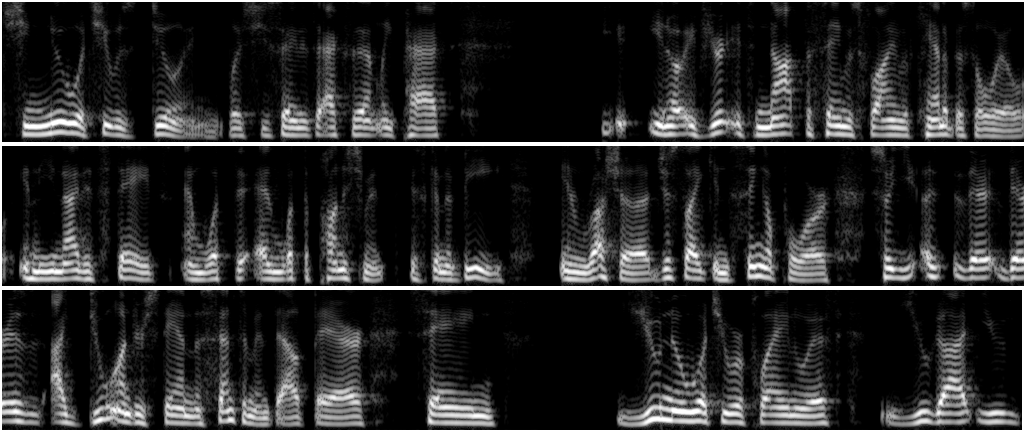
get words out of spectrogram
she knew what she was doing, but she's saying it's accidentally packed. You, you, know, if you're, it's not the same as flying with cannabis oil in the United States, and what the and what the punishment is going to be in Russia, just like in Singapore. So you, uh, there, there is. I do understand the sentiment out there saying you knew what you were playing with. You got you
